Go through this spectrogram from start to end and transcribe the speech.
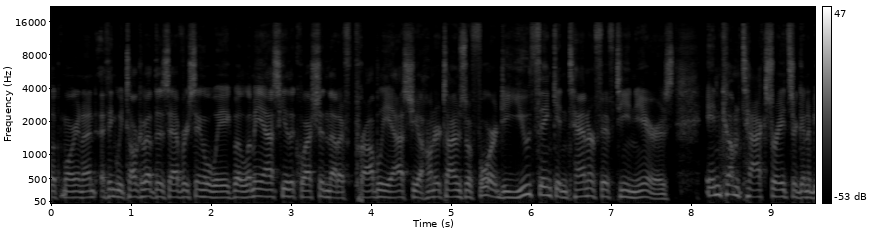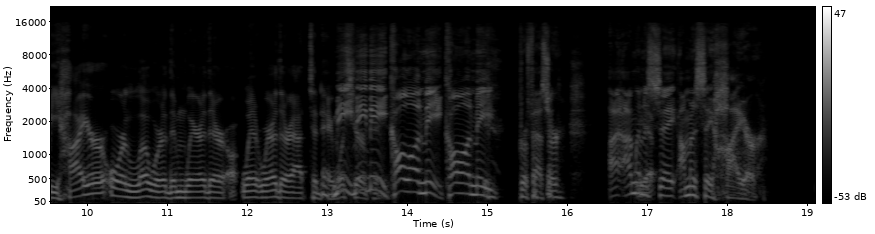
Look, Morgan, I, I, think we talk about this every single week, but let me ask you the question that I've probably asked you a hundred times before. Do you think in 10 or 15 years, income tax rates are going to be higher or lower than where they're where, where they're at today? Me, me, opinion? me. Call on me. Call on me, Professor. I, am going to yep. say I'm going to say higher.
